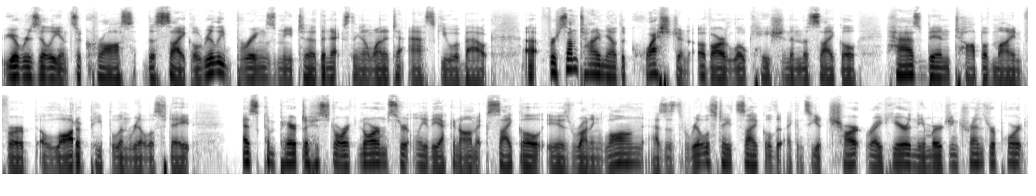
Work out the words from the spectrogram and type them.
your resilience across the cycle really brings me to the next thing I wanted to ask you about. Uh, for some time now, the question of our location in the cycle has been top of mind for a lot of people in real estate, as compared to historic norms, certainly the economic cycle is running long, as is the real estate cycle. I can see a chart right here in the emerging trends report,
